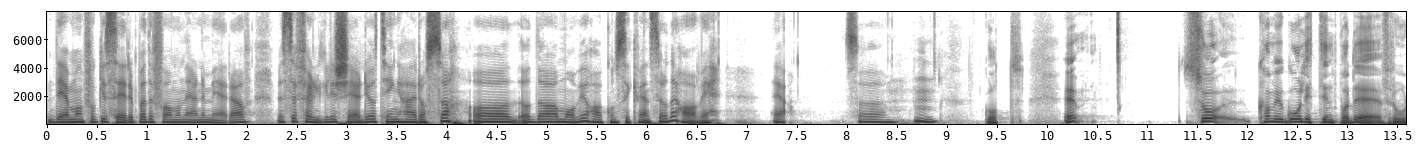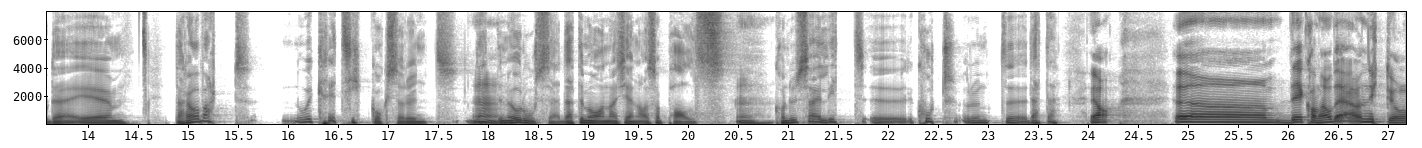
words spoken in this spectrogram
Det man fokuserer på, det får man gjerne mer av. Men selvfølgelig skjer det jo ting her også, og, og da må vi jo ha konsekvenser, og det har vi. Så, mm. Godt. Eh, så kan vi gå litt inn på det, Frode. Eh, det har vært noe kritikk også rundt dette mm. med å rose, dette med å anerkjenne, altså pals. Mm. Kan du si litt uh, kort rundt uh, dette? Ja, uh, det kan jeg, og det er jo nyttig å,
